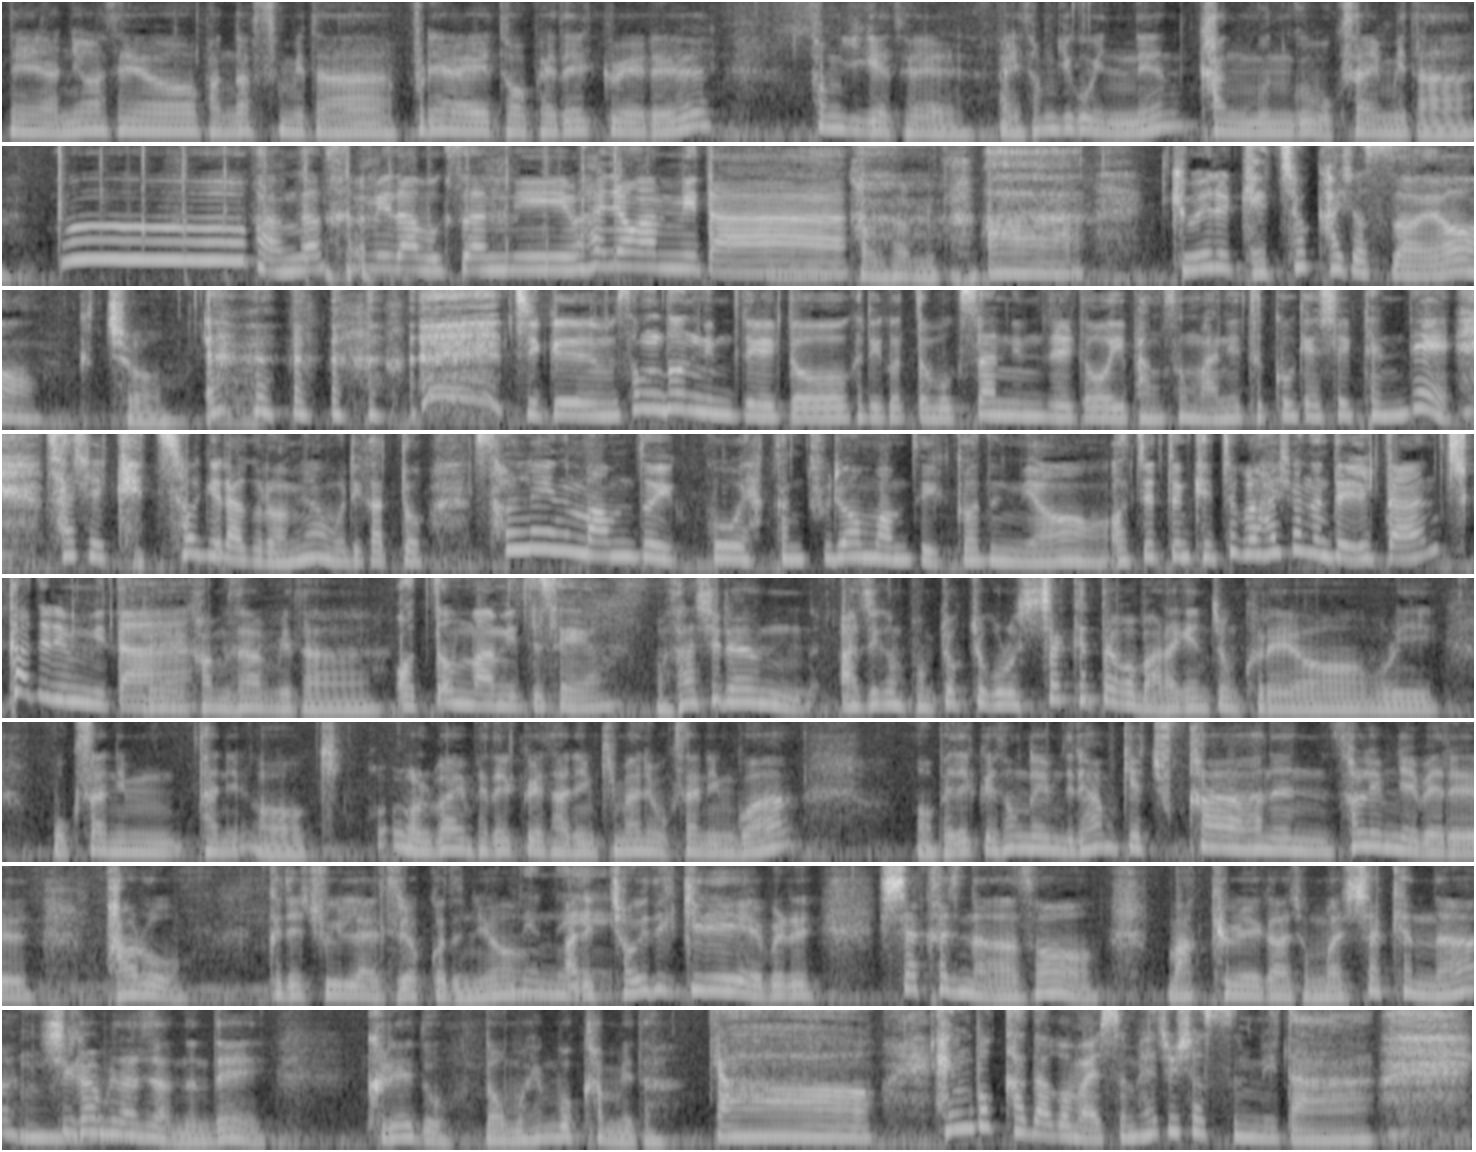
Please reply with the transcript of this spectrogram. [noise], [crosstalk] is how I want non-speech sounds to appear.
네, 안녕하세요. 반갑습니다. 브레아의 더 베델교회를 섬기게 될, 아니, 섬기고 있는 강문구 목사입니다. 우, 반갑습니다, [laughs] 목사님. 환영합니다. 감사합니다. 아, 교회를 개척하셨어요. 그쵸. [laughs] [laughs] 지금 성도님들도 그리고 또 목사님들도 이 방송 많이 듣고 계실 텐데 사실 개척이라 그러면 우리가 또 설레이는 마음도 있고 약간 두려운 마음도 있거든요. 어쨌든 개척을 하셨는데 일단 축하드립니다. 네, 감사합니다. 어떤 마음이 드세요? 어, 사실은 아직은 본격적으로 시작했다고 말하기엔 좀 그래요. 우리 목사님 담임, 어, 기- 얼바인 베델교회 담임 김한희 목사님과 어, 베델교회 성도님들이 함께 축하하는 설립 예배를 바로 그제 주일날 드렸거든요. 네네. 아직 저희들끼리 예배를 시작하진 않아서 막 교회가 정말 시작했나 음. 실감이 나진 않는데 그래도 너무 행복합니다. 아, 행복하다고 말씀해 주셨습니다.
